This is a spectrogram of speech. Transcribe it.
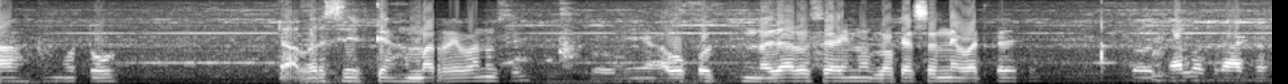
આ મોટો ટાવર છે ત્યાં અમારે રહેવાનું છે. તો અહીંયા આવો કોઈ નજારો છે એનું લોકેશનની વાત કરે છે તો ચાલો આપણે આગળ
